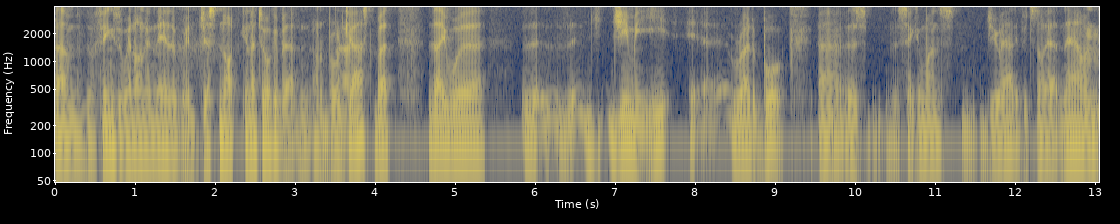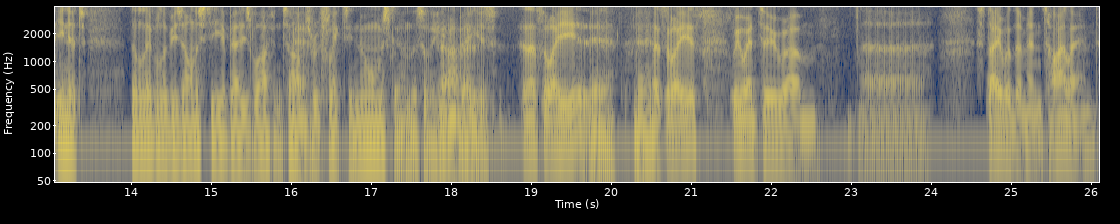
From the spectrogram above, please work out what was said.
um, the things that went on in there that we're just not going to talk about in, on a broadcast. But they were. The, the, Jimmy uh, wrote a book. Uh, there's, the second one's due out if it's not out now, and in it, the level of his honesty about his life and times Yeah. reflects enormously on the sort of human No, being he is. and that's the way he is. Yeah, yeah. That's the way he is. We went to um, uh, stay with them in Thailand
